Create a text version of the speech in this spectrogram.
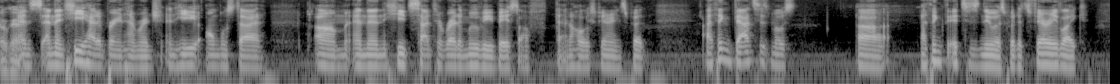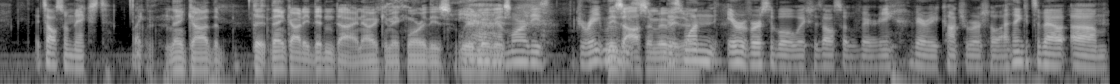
Okay. and s- and then he had a brain hemorrhage and he almost died. Um, and then he decided to write a movie based off that whole experience. But I think that's his most. Uh, I think it's his newest, but it's very like, it's also mixed. Like thank God the, the thank God he didn't die. Now he can make more of these weird movies. yeah, movies. more of these great movies. These awesome movies, This right? one, Irreversible, which is also very very controversial. I think it's about um,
